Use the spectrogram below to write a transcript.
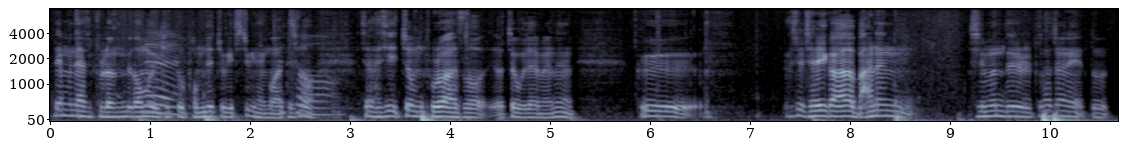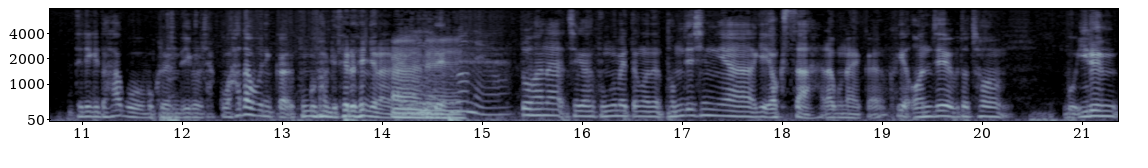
때문에 사실 불렀는데 너무 네. 이렇게 또 범죄 쪽에 치중이 된 것 같아서 그쵸. 제가 다시 좀 돌아와서 여쭤보자면은 그 사실 저희가 많은 질문들을 또 사전에 또 드리기도 하고 뭐 그랬는데 이걸 자꾸 하다 보니까 궁금한 게 새로 생겨나네요. 아, 근데 네. 또 하나 제가 궁금했던 거는 범죄 심리학의 역사라고나 할까요? 그게 언제부터 처음 뭐 이름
